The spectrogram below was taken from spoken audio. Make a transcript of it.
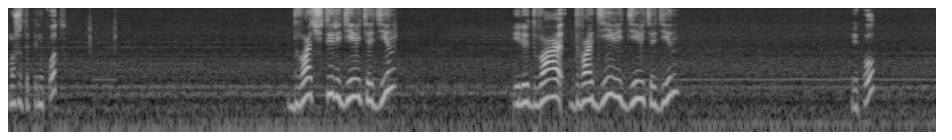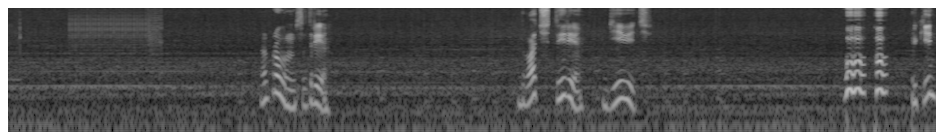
может это пин-код? 2491? Или 2, 2991? Прикол? Давай смотри. 2, 4, 9. О, о, прикинь.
